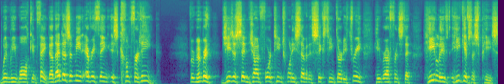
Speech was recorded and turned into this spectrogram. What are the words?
when we walk in faith. Now, that doesn't mean everything is comforting. But Remember, Jesus said in John 14, 27 and 16, 33, he referenced that he leaves, he gives us peace,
